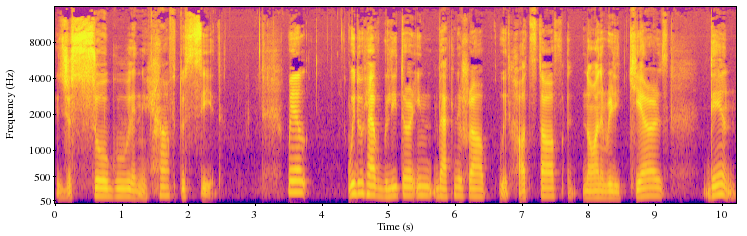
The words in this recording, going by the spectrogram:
It's just so good, and you have to see it. Well, we do have glitter in back in the shop with hot stuff. No one really cares. Then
